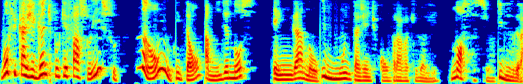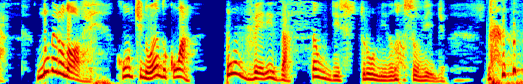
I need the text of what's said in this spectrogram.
Vou ficar gigante porque faço isso? Não. Então, a mídia nos enganou. E muita gente comprava aquilo ali. Nossa senhora, que desgraça. Número 9. Continuando com a pulverização de estrume no nosso vídeo.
